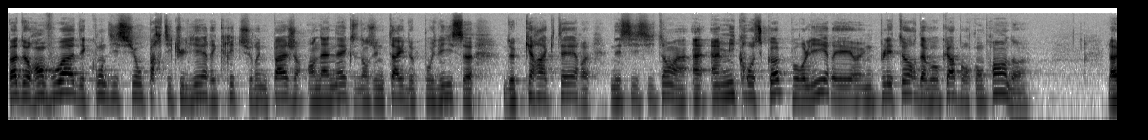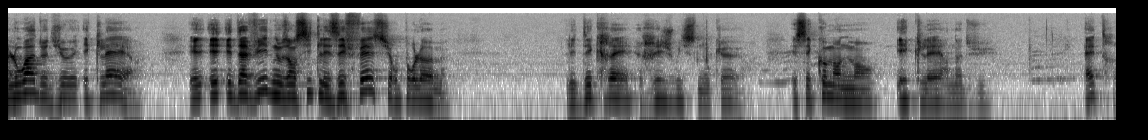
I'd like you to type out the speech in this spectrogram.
Pas de renvoi des conditions particulières écrites sur une page en annexe dans une taille de police de caractère nécessitant un, microscope pour lire et une pléthore d'avocats pour comprendre. La loi de Dieu est claire. Et, David nous en cite les effets sur, pour l'homme. Les décrets réjouissent nos cœurs et ces commandements éclairent notre vue. Être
